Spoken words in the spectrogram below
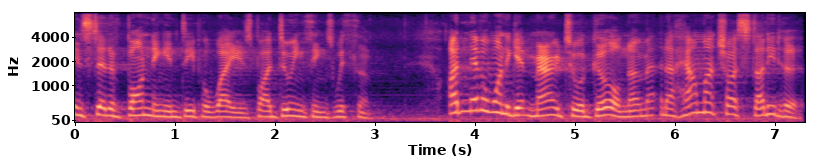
instead of bonding in deeper ways by doing things with them? I'd never want to get married to a girl no matter how much I studied her.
